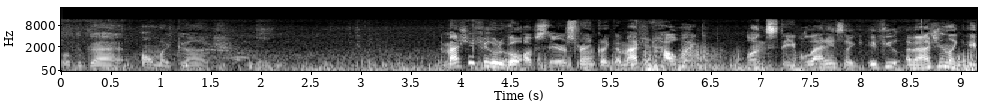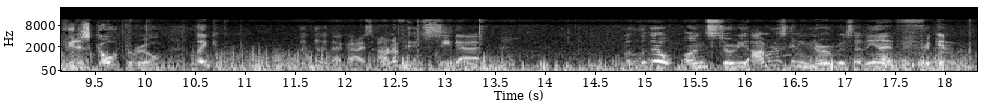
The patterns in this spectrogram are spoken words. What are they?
Look at that. Oh my gosh. Imagine if you were to go upstairs, Frank. Like, imagine how, like, unstable that is. Like, if you, imagine, like, if you just go through, like, like look at that, guys. I don't know if you can see that. But look at how unsturdy. I'm just getting nervous. I think that freaking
